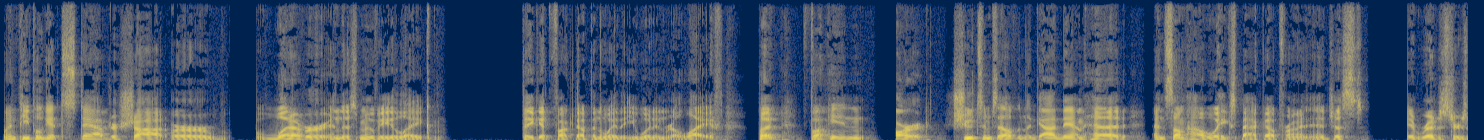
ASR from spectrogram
when people get stabbed or shot or whatever in this movie, like they get fucked up in the way that you would in real life. But fucking art shoots himself in the goddamn head and somehow wakes back up from it. It just it registers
